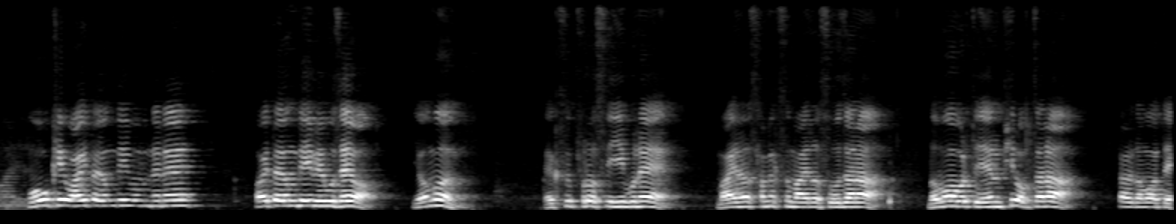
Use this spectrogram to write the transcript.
Y 오케이 y다 0 대입하면 되네. y다 0 대입해 보세요. 0은 x 플러스 2분의 마이너스 3x 마이너스 5잖아. 넘어가 때 얘는 필요 없잖아. 따라 넘어갈 때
